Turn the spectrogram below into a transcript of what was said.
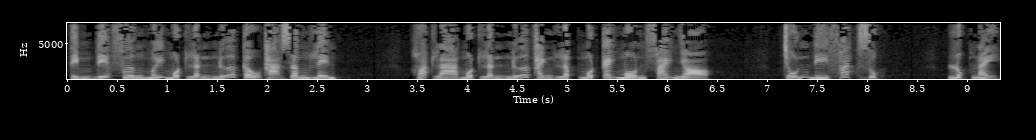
tìm địa phương mới một lần nữa cầu thả dâng lên, hoặc là một lần nữa thành lập một cái môn phái nhỏ, trốn đi phát dục. Lúc này,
